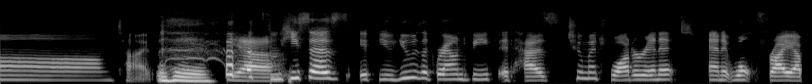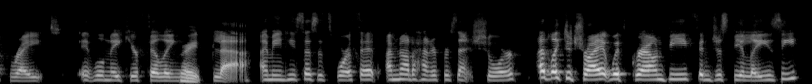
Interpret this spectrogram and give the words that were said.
long time. Mhm. Yeah. Um, he says if you use a ground beef, it has too much water in it and it won't fry up right. It will make your filling Right. blah. I mean, he says it's worth it. I'm not 100% sure. I'd like to try it with ground beef and just be lazy.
